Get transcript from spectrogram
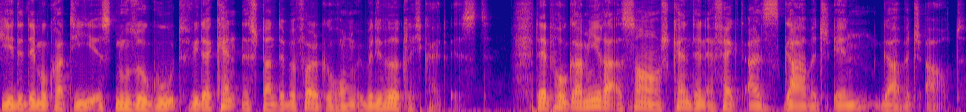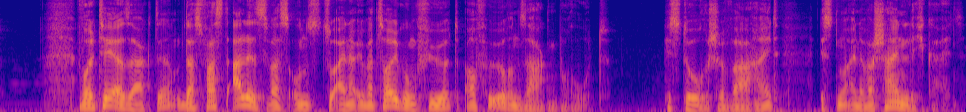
Jede Demokratie ist nur so gut, wie der Kenntnisstand der Bevölkerung über die Wirklichkeit ist. Der Programmierer Assange kennt den Effekt als Garbage in, Garbage out. Voltaire sagte, dass fast alles, was uns zu einer Überzeugung führt, auf Hörensagen beruht. Historische Wahrheit ist nur eine Wahrscheinlichkeit.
